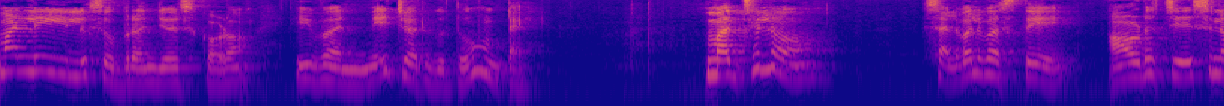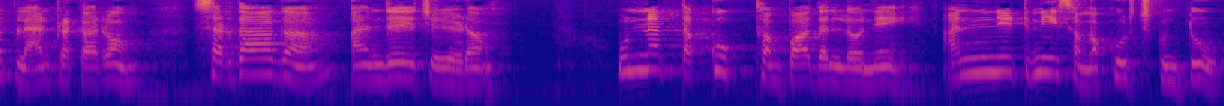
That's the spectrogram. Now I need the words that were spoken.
మళ్ళీ ఇల్లు శుభ్రం చేసుకోవడం ఇవన్నీ జరుగుతూ ఉంటాయి. మధ్యలో సెలవులు వస్తే ఆవిడ చేసిన ప్లాన్ ప్రకారం సరదాగా ఎంజాయ్ చేయడం ఉన్న తక్కువ సంపాదనలోనే అన్నిటినీ సమకూర్చుకుంటూ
